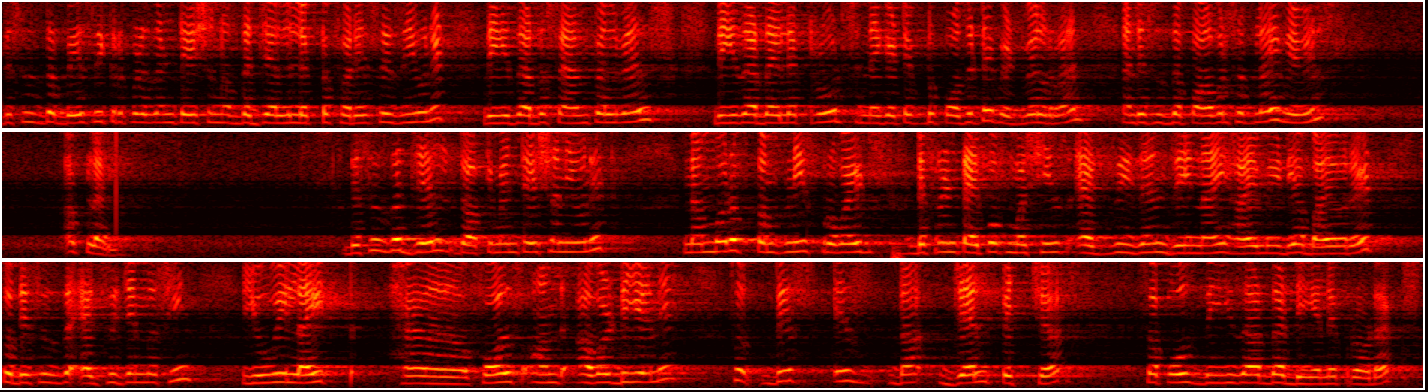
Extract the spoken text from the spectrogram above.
This is the basic representation of the gel electrophoresis unit. These are the sample wells. These are the electrodes negative to positive it will run and this is the power supply we will apply. This is the gel documentation unit. Number of companies provides different type of machines, Exigen, Genii, HiMedia, Bio-Rad. So this is the Exigen machine. UV light uh, falls on our DNA. So this is the gel picture. Suppose these are the DNA products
